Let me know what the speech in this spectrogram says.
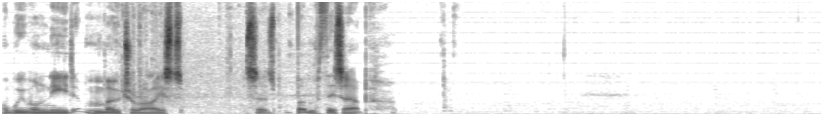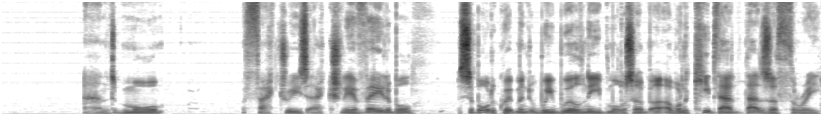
We will need motorized. So let's bump this up. And more factories actually available. Support equipment, we will need more, so I, I want to keep that, that as a 3.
